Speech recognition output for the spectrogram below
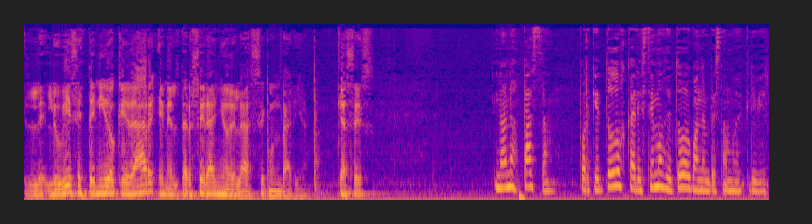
le hubieses tenido que dar en el tercer año de la secundaria. ¿Qué haces? No nos pasa, porque todos carecemos de todo cuando empezamos a escribir.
